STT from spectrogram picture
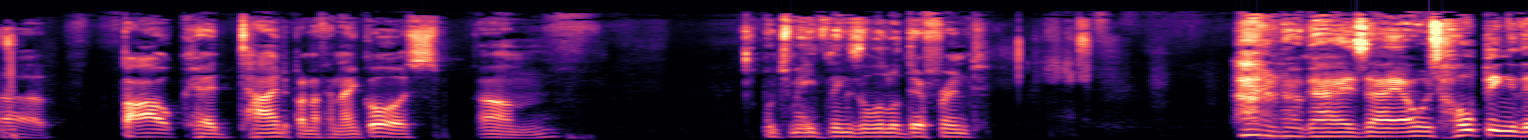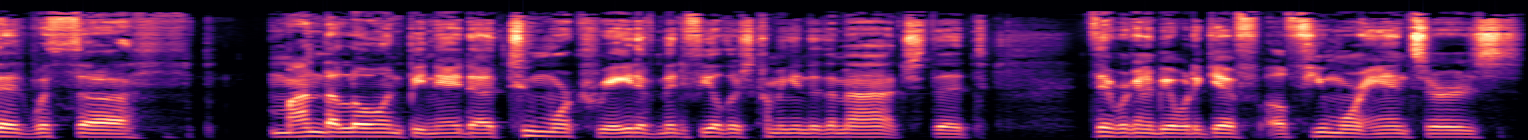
uh, had tied Panathinaikos, um, which made things a little different. I don't know, guys. I, I was hoping that with uh, Mandalo and Pineda, two more creative midfielders coming into the match, that they were going to be able to give a few more answers.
